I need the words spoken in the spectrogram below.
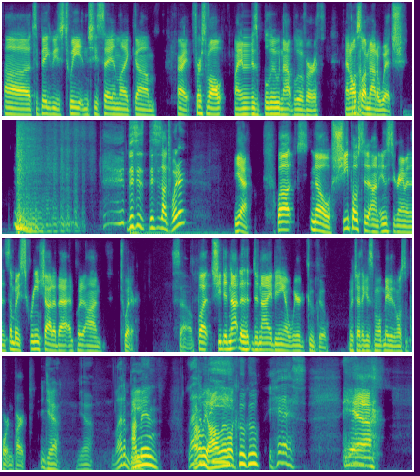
uh to Bigby's tweet, and she's saying like, um, "All right, first of all, my name is Blue, not Blue of Earth, and also I'm not a witch." This is this is on Twitter? Yeah. Well, no, she posted it on Instagram, and then somebody screenshotted that and put it on Twitter. So, but she did not de- deny being a weird cuckoo, which I think is maybe the most important part. Yeah, yeah. Let him be. I mean, Let aren't him we all a little cuckoo? Yes. Yeah,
